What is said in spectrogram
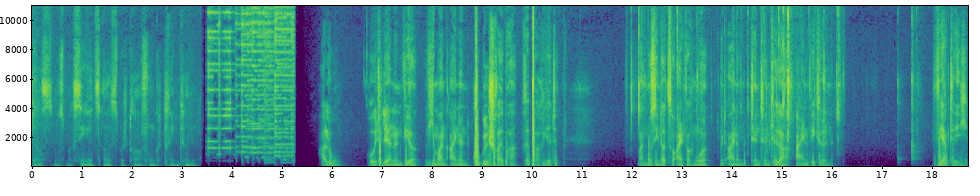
Das muss Maxi jetzt als Bestrafung trinken. Hallo, heute lernen wir, wie man einen Kugelschreiber repariert. Man muss ihn dazu einfach nur mit einem Tintenkiller einwickeln. Fertig.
